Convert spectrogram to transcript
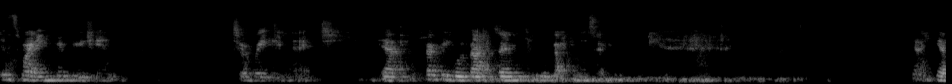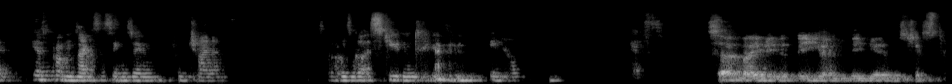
Just waiting for Eugene to reconnect. Yeah, hopefully we'll be back soon. We'll be back in a second. Yeah, yeah, he has problems accessing Zoom from China. So he's got a student who can help him. Yes. So maybe that the VPN was just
